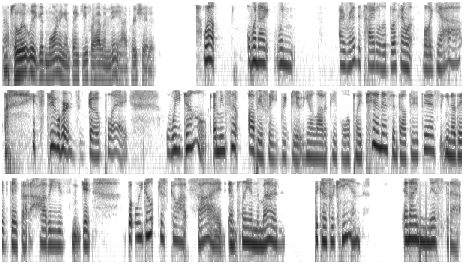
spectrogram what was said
Absolutely. Good morning, and thank you for having me. I appreciate it. Well, when I when I read the title of the book, and I went, well, yeah, it's two words, go play. We don't. I mean, so obviously we do. You know, a lot of people will play tennis and they'll do this. You know, they've they've got hobbies and get, but we don't just go outside and play in the mud because we can. And I miss that.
